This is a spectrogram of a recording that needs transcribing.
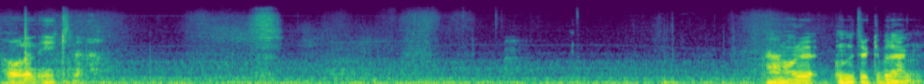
Har den i knä. Här har du, om du trycker på den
